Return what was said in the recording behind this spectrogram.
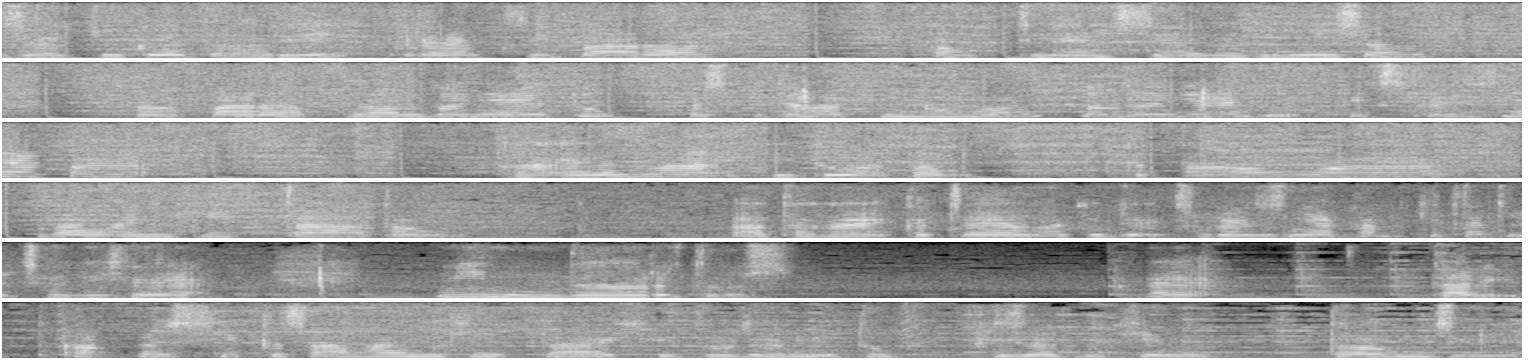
bisa juga dari reaksi para audiensnya jadi misal para penontonnya itu pas kita lagi ngomong tentunya itu ekspresinya kayak gak enak gitu atau ketawa ketawain kita atau ada kayak kecewa gitu ekspresinya kan kita tuh jadi kayak minder terus kayak cari apa sih kesalahan kita gitu dan itu bisa bikin down sih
